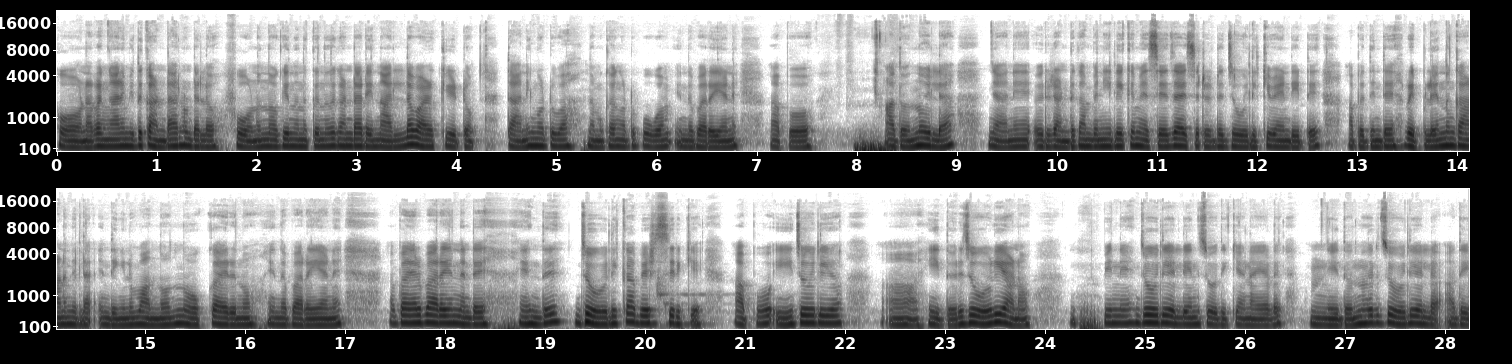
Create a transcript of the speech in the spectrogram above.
ഫോണിറങ്ങാനും ഇത് കണ്ടാലുണ്ടല്ലോ. ഫോണും നോക്കി നിൽക്കുന്നത് കണ്ടാലേ നല്ല വഴക്ക് കിട്ടും. താൻ ഇങ്ങോട്ട് വാ നമുക്ക് അങ്ങോട്ട് പോവാം എന്ന് പറയാണ്. അപ്പോൾ അതൊന്നുമില്ല. ഞാൻ ഒരു രണ്ട് കമ്പനിയിലേക്ക് മെസ്സേജ് അയച്ചിട്ടുണ്ട് ജോലിക്ക് വേണ്ടിയിട്ട്. അപ്പോൾ ഇതിന്റെ റിപ്ലൈ ഒന്നും കാണുന്നില്ല. എന്തെങ്കിലും വന്നോ എന്ന് നോക്കുമായിരുന്നു എന്ന് പറയാണ്. അപ്പോൾ അയാൾ പറയുന്നുണ്ട് എന്ത്? ജോലിക്ക് അപേക്ഷിച്ചിരിക്കേ? അപ്പോൾ ഈ ജോലിയോ? ആ ഇതൊരു ജോലിയാണോ? പിന്നെ ജോലിയല്ലേ എന്ന് ചോദിക്കുകയാണ് അയാൾ ഇതൊന്നും ഒരു ജോലിയല്ല. അതെ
